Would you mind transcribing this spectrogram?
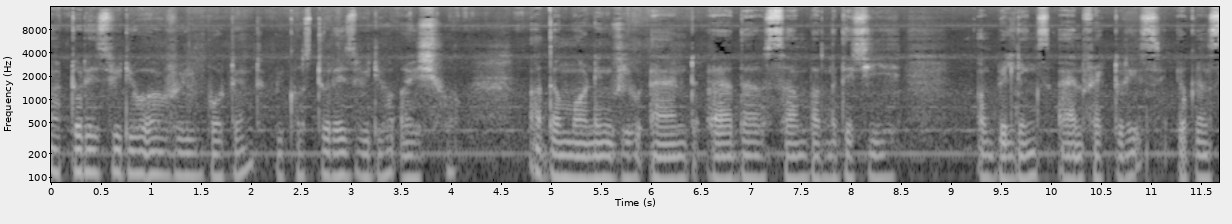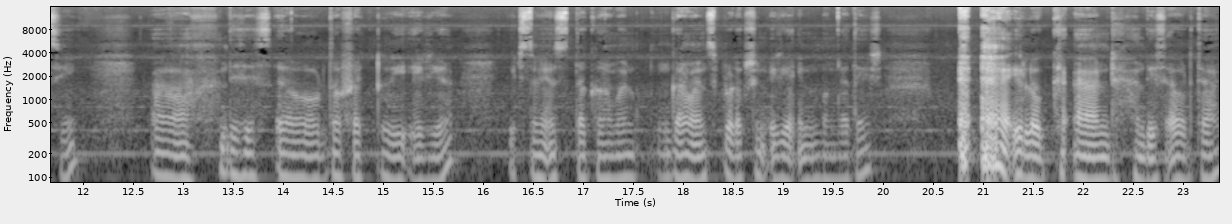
uh, today's video are very important because today's video I show uh, the morning view and uh, the some Bangladeshi uh, buildings and factories. You can see uh, this is uh, the factory area. It means the garment garments production area in Bangladesh. You look and this out the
